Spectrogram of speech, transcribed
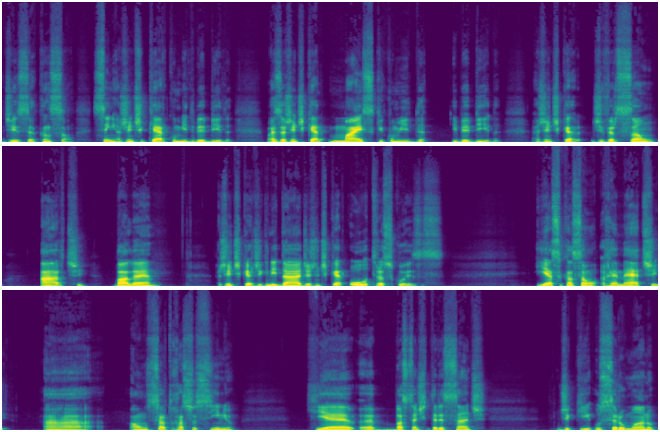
diz a canção. Sim, a gente quer comida e bebida, mas a gente quer mais que comida e bebida. A gente quer diversão, arte, balé, a gente quer dignidade, a gente quer outras coisas. E essa canção remete a, a um certo raciocínio que é, é bastante interessante de que o ser humano,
